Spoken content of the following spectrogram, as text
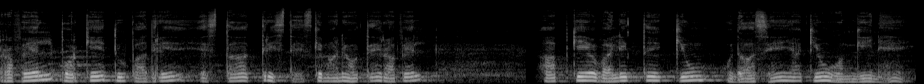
Rafael पोरके तू पादरे एस्ता ट्रिस्टे इसके माने होते हैं राफेल आपके वालिद क्यों उदास हैं या क्यों गमगीन हैं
